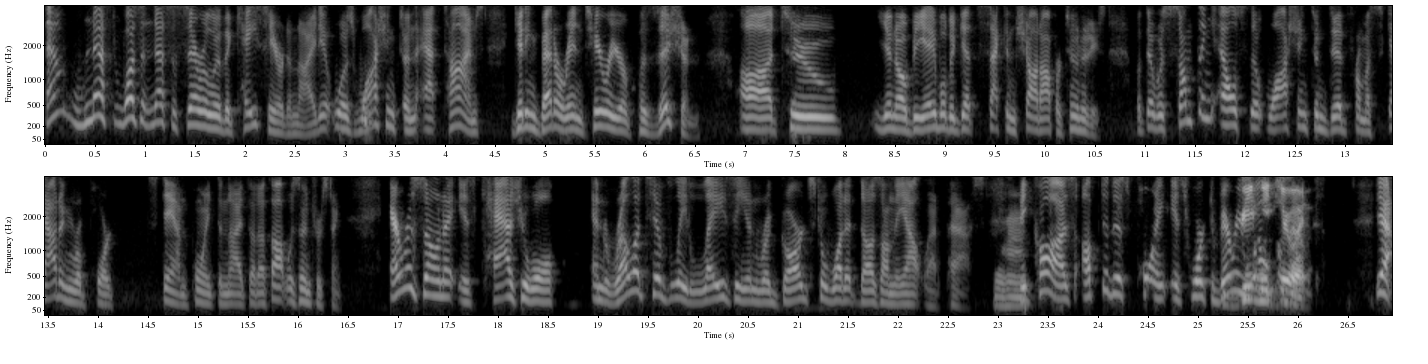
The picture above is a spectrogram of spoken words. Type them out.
That ne- wasn't necessarily the case here tonight. It was Washington at times getting better interior position uh, to you know be able to get second shot opportunities. But there was something else that Washington did from a scouting report standpoint tonight that I thought was interesting. Arizona is casual and relatively lazy in regards to what it does on the outlet pass mm-hmm. because up to this point it's worked very Beat well. Me to it. Yeah,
